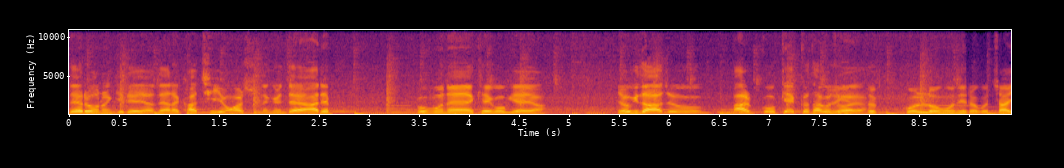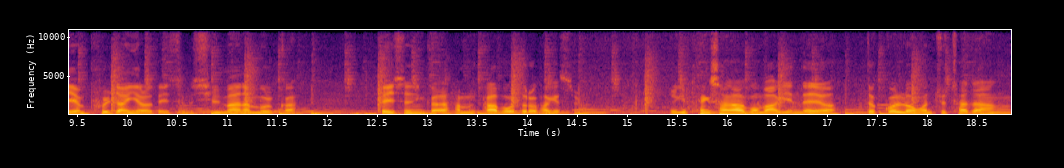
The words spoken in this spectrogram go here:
내려오는 길이에요. 내가 같이 이용할 수 있는 건데 아래 부분에 계곡이에요. 여기도 아주 맑고 깨끗하고 좋아요. 득골농원이라고 자연 풀장이라고 돼 있습니다. 실만한 물가 돼 있으니까 한번 가보도록 하겠습니다. 여기 팽상하고 막 있네요. 득골농원 주차장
